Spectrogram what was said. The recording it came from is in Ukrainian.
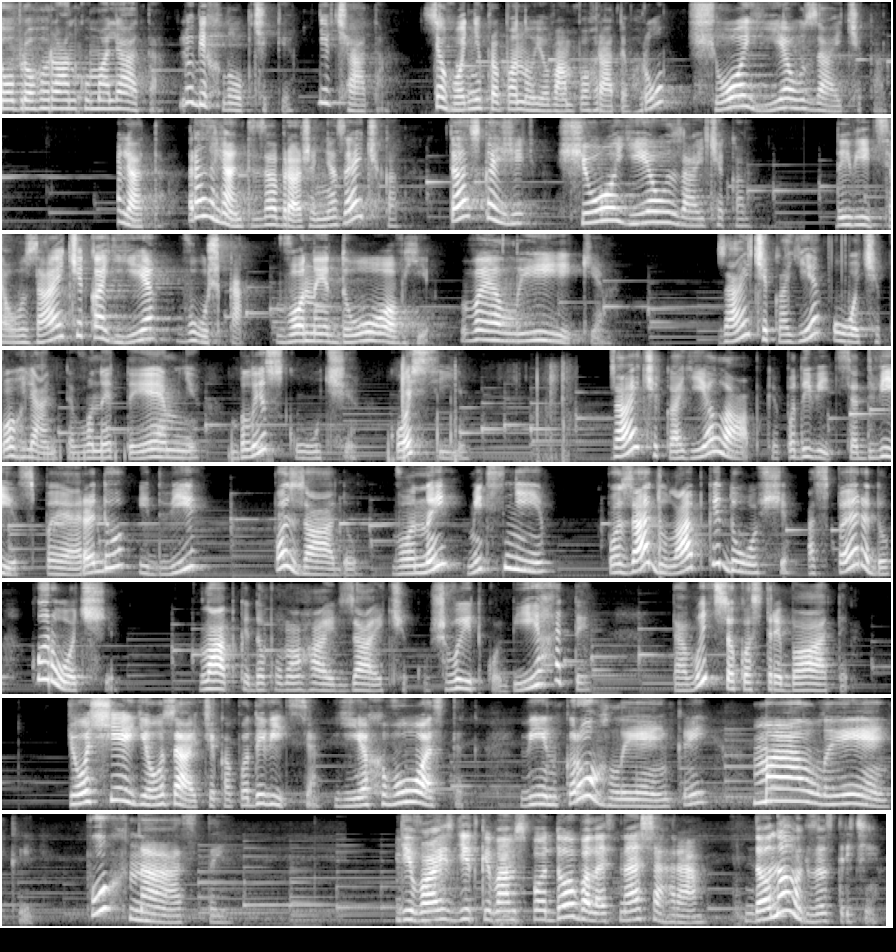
Доброго ранку, малята, любі хлопчики, дівчата. Сьогодні пропоную вам пограти в гру, що є у зайчика. Малята, розгляньте зображення зайчика та скажіть, що є у зайчика. Дивіться, у зайчика є вушка. Вони довгі, великі. У Зайчика є очі, погляньте, вони темні, блискучі, косі. Зайчика є лапки. Подивіться, дві спереду і дві позаду. Вони міцні. Позаду лапки довші, а спереду коротші. Лапки допомагають зайчику швидко бігати та високо стрибати. Що ще є у зайчика? Подивіться, є хвостик. Він кругленький, маленький, пухнастий. Сподіваюсь, дітки, вам сподобалась наша гра. До нових зустрічей!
